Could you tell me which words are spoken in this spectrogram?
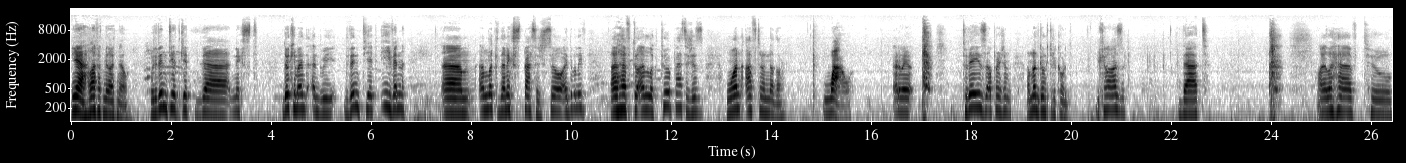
Yeah, laugh at me right now. We didn't yet get the next document and we didn't yet even um, unlock the next passage. So I do believe I'll have to unlock two passages one after another. Wow. Anyway, today's operation I'm not going to record because that I'll have to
